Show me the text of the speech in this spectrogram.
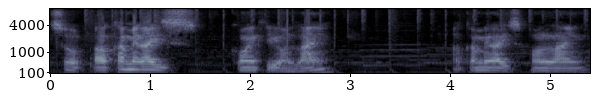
So our camera is currently online. Our camera is online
